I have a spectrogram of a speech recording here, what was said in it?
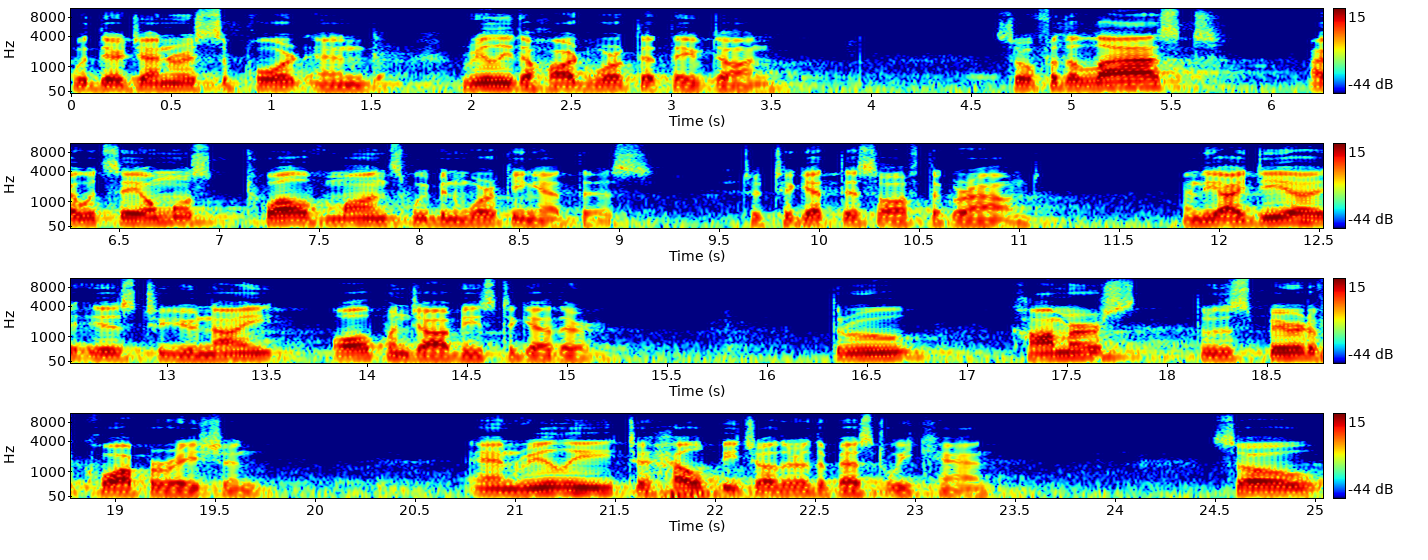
with their generous support and really the hard work that they've done. So, for the last, I would say, almost 12 months, we've been working at this to, to get this off the ground. And the idea is to unite all Punjabis together through commerce, through the spirit of cooperation, and really to help each other the best we can. So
